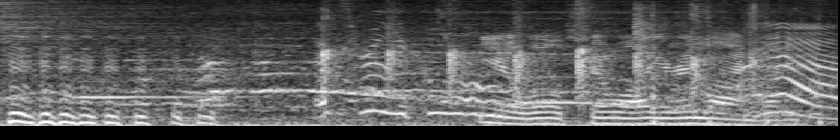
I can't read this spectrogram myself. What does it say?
that's really cool. You get a little show while you're in line, buddy. Yeah.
